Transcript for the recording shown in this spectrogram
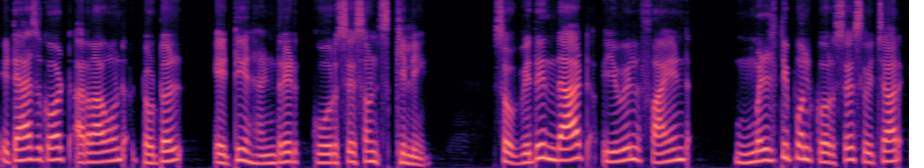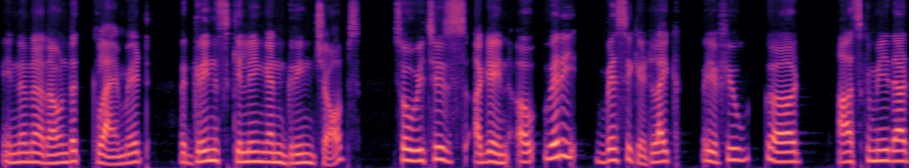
It has got around total 1800 courses on skilling. So within that, you will find multiple courses which are in and around the climate, the green skilling and green jobs. So which is again a very basic it. Like if you uh, ask me that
